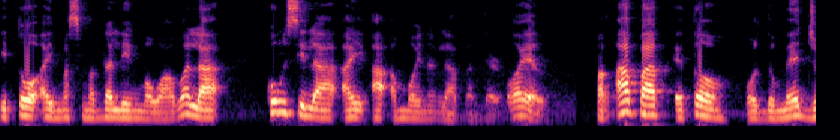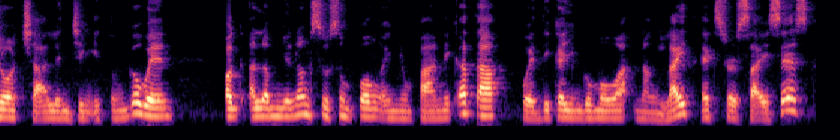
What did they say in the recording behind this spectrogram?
ito ay mas madaling mawawala kung sila ay aamoy ng lavender oil. Pang-apat, ito, although medyo challenging itong gawin, pag alam nyo nang susumpong ang inyong panic attack, pwede kayong gumawa ng light exercises,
